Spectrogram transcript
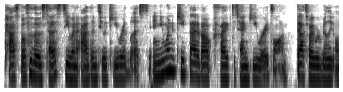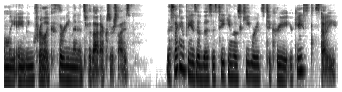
pass both of those tests, you want to add them to a keyword list. And you want to keep that about five to 10 keywords long. That's why we're really only aiming for like 30 minutes for that exercise. The second phase of this is taking those keywords to create your case study.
